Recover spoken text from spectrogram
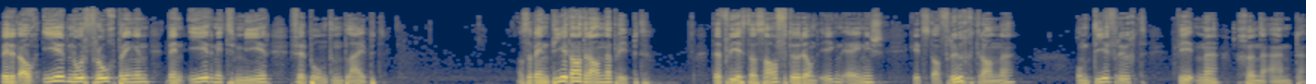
werdet auch ihr nur Frucht bringen, wenn ihr mit mir verbunden bleibt. Also wenn die da dran bleibt, dann fließt der Saft durch und irgendwann gibt es da Früchte dran und die Früchte wird man können ernten.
